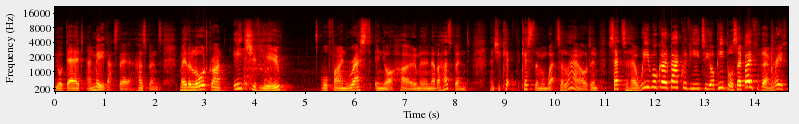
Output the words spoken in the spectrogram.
your dead and me. That's their husbands. May the Lord grant each of you will find rest in your home and another husband. And she kissed them and wept aloud and said to her, We will go back with you to your people. So both of them, Ruth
